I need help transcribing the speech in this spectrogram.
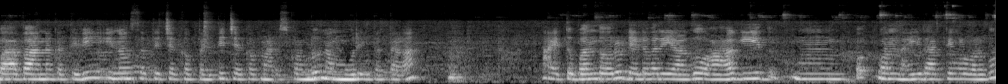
ಬಾ ಬಾ ಅನ್ನಕತ್ತೀವಿ. ಇನ್ನೊಂದು ಸರ್ತಿ ಚೆಕಪ್ ಐತಿ. ಚೆಕಪ್ ಮಾಡಿಸ್ಕೊಂಡು ನಮ್ಮ ಊರಿಗೆ ಬರ್ತಾಳ. ಆಯಿತು, ಬಂದವರು ಡೆಲಿವರಿ ಆಗೋ, ಆಗಿ ಒಂದು ಐದಾರು ತಿಂಗಳವರೆಗೂ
